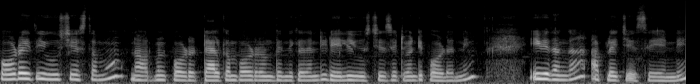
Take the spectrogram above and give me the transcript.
పౌడర్ అయితే యూజ్ చేస్తామో నార్మల్ పౌడర్ టాల్కమ్ పౌడర్ ఉంటుంది కదండి డైలీ యూజ్ చేసేటువంటి పౌడర్ని ఈ విధంగా అప్లై చేసేయండి.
